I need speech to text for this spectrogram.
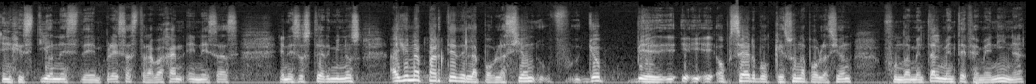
en gestiones de empresas trabajan en esas en esos términos hay una parte de la población yo observo que es una población fundamentalmente femenina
